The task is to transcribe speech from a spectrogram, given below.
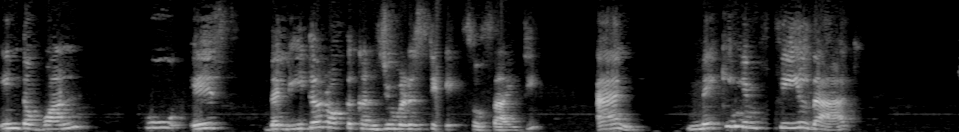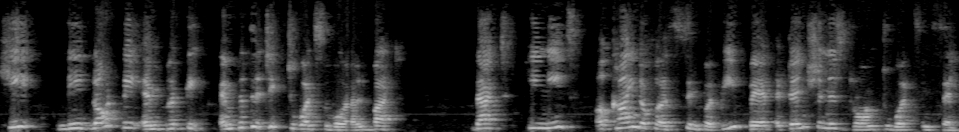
in the one who is the leader of the consumeristic society and making him feel that he need not be empathic, empathetic towards the world, but that he needs a kind of a sympathy where attention is drawn towards himself.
